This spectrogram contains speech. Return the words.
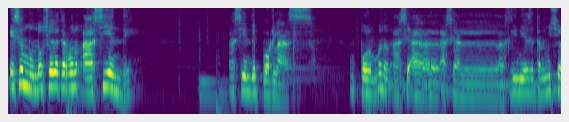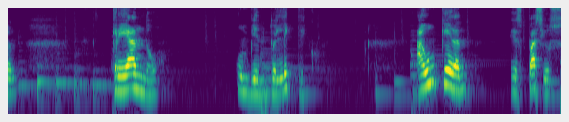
ese monóxido de carbono asciende, asciende por las, por, bueno, hacia, hacia las líneas de transmisión, creando un viento eléctrico aún quedan espacios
